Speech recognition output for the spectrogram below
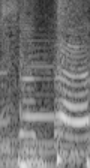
sa taas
